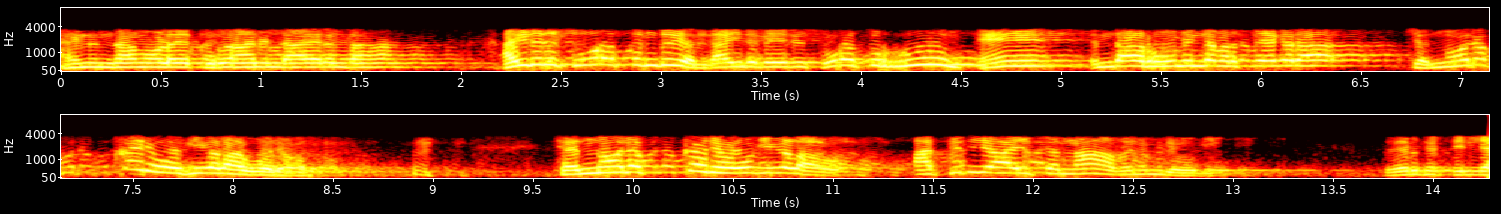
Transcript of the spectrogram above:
അതിനെന്താ മോളെ? ഖുർആൻ ഉണ്ടായാലെന്താ അതിലൊരു സൂറത്തുണ്ട്. എന്താ അതിന്റെ പേര്? സൂറത്ത് റൂം. ഏ എന്താ റൂമിന്റെ പ്രത്യേകത? ചെന്നോലൊക്കെ രോഗികളാവുമല്ലോ. ചെന്നോലൊക്കെ രോഗികളാവും. അതിഥിയായി ചെന്നാ അവനും രോഗി. തീർന്നിട്ടില്ല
